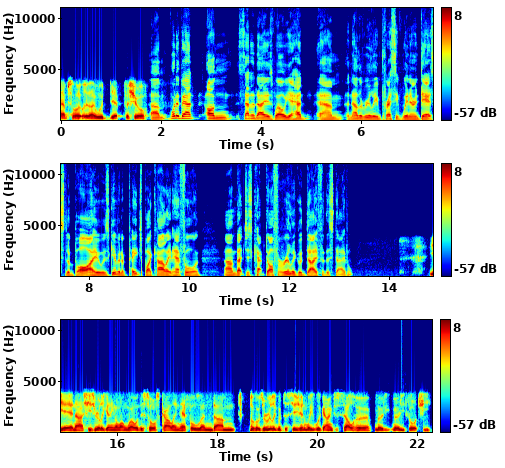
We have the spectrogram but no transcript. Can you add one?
absolutely, they would. Yep, for sure. Um, what about on Saturday as well? You had um, another really impressive winner in Dance to Dubai, who was given a peach by Carleen Hefel, and um, that just capped off a really good day for the stable. Yeah, no, she's really getting along well with this horse, Carleen Hefel. And um, look, it was a really good decision. We were going to sell her. Moody, Moody thought she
